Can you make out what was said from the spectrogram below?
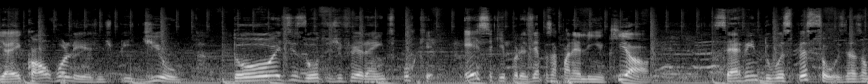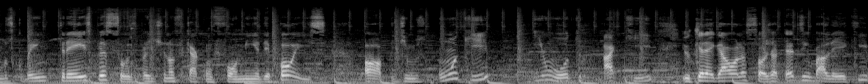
E aí, qual o rolê? A gente pediu dois risotos diferentes, porque esse aqui, por exemplo, essa panelinha aqui, ó, servem duas pessoas. Nós vamos comer em três pessoas, pra gente não ficar com fominha depois. Ó, pedimos um aqui e um outro aqui. E o que é legal, olha só, já até desembalei aqui,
